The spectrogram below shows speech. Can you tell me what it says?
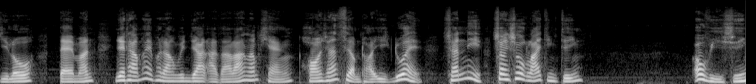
กิโล แต่มันยังทำให้พลังวิญญาณอัตราล้างน้ำแข็งของฉันเสื่อมถอยอีกด้วย ฉันนี่ช่างโชคร้ายจริง ๆ เอาหวีชิง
